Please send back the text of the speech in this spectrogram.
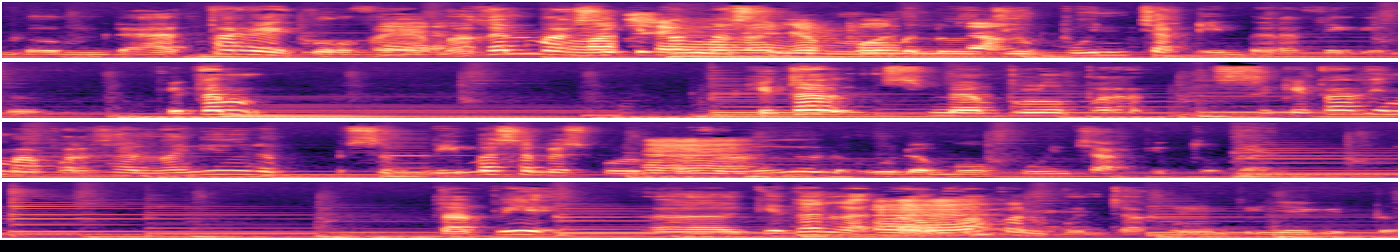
belum datar ya kurvanya Ya, bahkan masih, masih kita masih menuju puncak. menuju puncak ibaratnya gitu. Kita kita 90 per, sekitar lima persen lagi udah 5 sampai 10 persen Hmm. lagi udah, udah mau puncak gitu kan. Tapi eh, kita nggak tahu Hmm. kapan puncaknya intinya gitu.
